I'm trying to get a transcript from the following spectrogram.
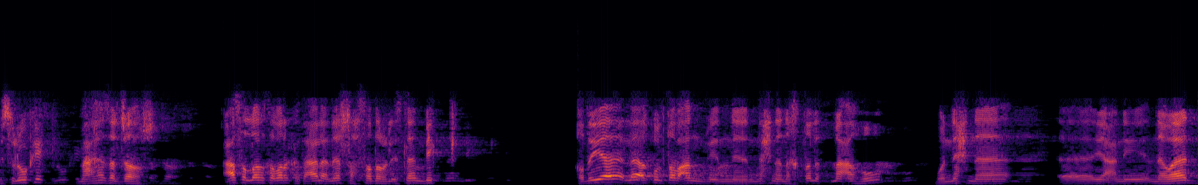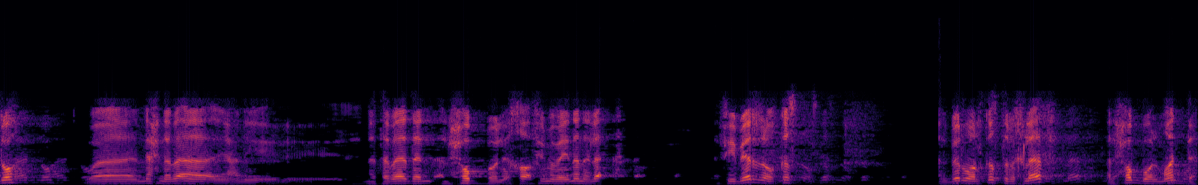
بسلوكك مع هذا الجار. عسى الله تبارك وتعالى أن يشرح صدر الإسلام بك. قضية لا أقول طبعا بأن نحن نختلط معه وأن إحنا يعني نواده ونحن بقى يعني نتبادل الحب والإخاء فيما بيننا. لا في بر وقسط. البر والقسط بخلاف الحب والمودة.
